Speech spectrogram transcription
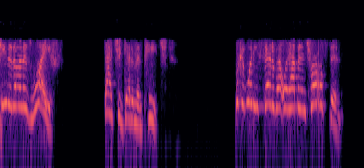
cheated on his wife. That should get him impeached. Look at what he said about what happened in Charleston.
